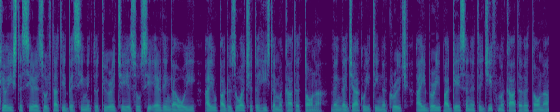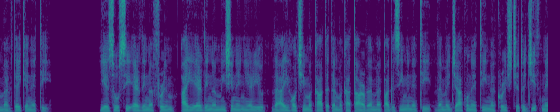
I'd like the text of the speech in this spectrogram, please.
Kjo ishte si rezultat i besimit të tyre që Jezusi erdhi nga uji, Ai u pagëzua që të hiqte mëkatet tona, dhe nga gjaku i Tij në kryq, Ai bëri pagesën e të gjithë mëkateve tona me vdekjen e Tij. Jezusi erdhi në frymë, Ai erdhi në mishin e njeriut dhe Ai hoqi mëkatet e mëkatarëve me pagëzimin e Tij dhe me gjakun e Tij në kryq që të gjithë ne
